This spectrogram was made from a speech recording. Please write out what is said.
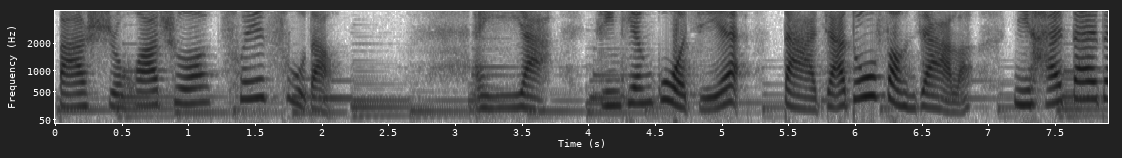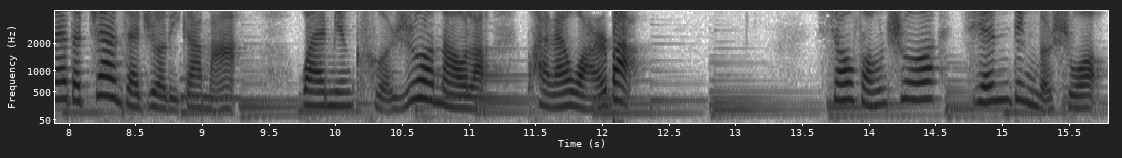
巴士花车催促道：“哎呀，今天过节，大家都放假了，你还呆呆地站在这里干嘛？外面可热闹了，快来玩吧！”消防车坚定地说：“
